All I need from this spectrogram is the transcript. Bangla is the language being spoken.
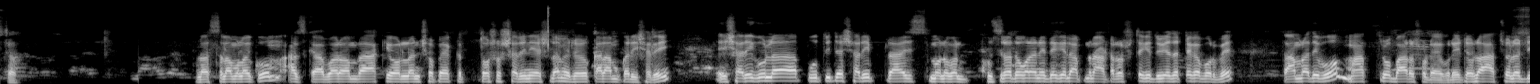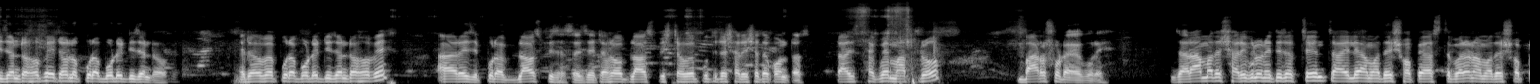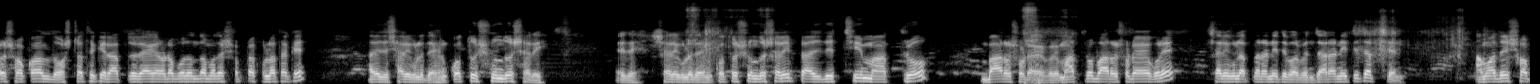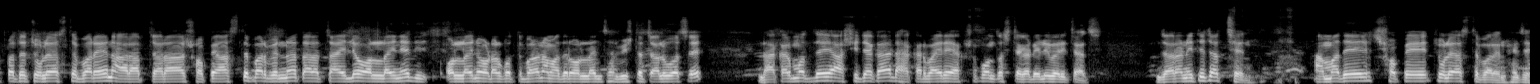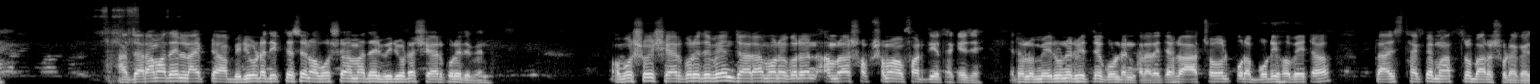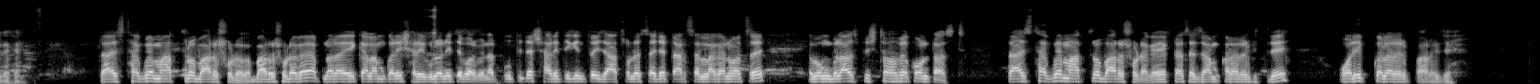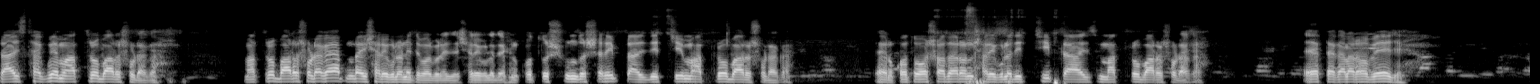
স্টপ আসসালামু আলাইকুম। আজকে আবার আমরা আকি অনলাইন শপে একটা তসর শাড়ি নিয়ে আসলাম। এটা হলো কালামকারি শাড়ি। এই শাড়িগুলা প্রতিটা শাড়ি প্রাইস মনে করেন খুচরা দোকানে নিতে গেলে আপনার আঠারোশো থেকে দুই হাজার টাকা পড়বে। তো আমরা দেবো মাত্র বারোশো টাকা করে। এটা হলো আঁচলের ডিজাইনটা হবে, এটা হলো পুরো বডির ডিজাইনটা হবে। এটা হবে পুরো বডির ডিজাইনটা হবে। আর এই যে পুরো ব্লাউজ পিস আছে, যেটা হলো ব্লাউজ পিসটা হবে প্রতিটা শাড়ির সাথে কন্ট্রাস্ট প্রাইস থাকবে মাত্র বারোশো টাকা করে। যারা আমাদের শাড়িগুলো নিতে যাচ্ছেন, চাইলে আমাদের শপে আসতে পারেন। আমাদের শপটা সকাল দশটা থেকে রাত্রের এগারোটা পর্যন্ত আমাদের শপটা খোলা থাকে। আর এই যে শাড়িগুলো দেখেন, কত সুন্দর শাড়ি। এই যে শাড়িগুলো দেখেন, কত সুন্দর শাড়ি। প্রাইস দিচ্ছি মাত্র বারোশো টাকা করে। মাত্র বারোশো টাকা করে শাড়িগুলো আপনারা নিতে পারবেন। যারা নিতে চাচ্ছেন আমাদের শপটাতে চলে আসতে পারেন। আর যারা শপে আসতে পারবেন না, তারা চাইলে অনলাইনে অনলাইনে অর্ডার করতে পারেন। আমাদের অনলাইন সার্ভিসটা চালু আছে। ঢাকার মধ্যে আশি টাকা, ঢাকার বাইরে একশো পঞ্চাশ টাকা ডেলিভারি চার্জ যারা নিতে চাচ্ছেন, আমাদের শপে চলে আসতে পারেন, এই যে। আর যারা আমাদের লাইভটা ভিডিওটা দেখতেছেন, অবশ্যই আমাদের ভিডিওটা শেয়ার করে দেবেন। অবশ্যই শেয়ার করে দেবেন। যারা মনে করেন আমরা সব সময় অফার দিয়ে থাকি যে। এটা হলো মেরুনের ভিতরে গোল্ডেন কালার এটা হলো আঁচল, পুরো বডি হবে এটা। প্রাইস থাকবে মাত্র বারোশো টাকায়, দেখেন। প্রাইস থাকবে মাত্র বারোশো টাকা। বারোশো টাকায় আপনারা এই কালামকারী শাড়িগুলো নিতে পারবেন। আর প্রতিটা শাড়িতে কিন্তু এই আঁচলের সাইডে টার্সার লাগানো আছে এবং ব্লাউজ পিসটা হবে কন্ট্রাস্ট প্রাইস থাকবে মাত্র বারোশো টাকায় একটা আছে জাম কালারের ভিতরে অলিভ কালারের পার যে। প্রাইস থাকবে মাত্র বারোশো টাকা। মাত্র বারোশো টাকায় আপনারা এই শাড়িগুলো নিতে পারবেন। এই যে শাড়িগুলো দেখেন, কত সুন্দর শাড়ি। প্রাইস দিচ্ছি মাত্র বারোশো টাকা। দেখেন, কত অসাধারণ শাড়িগুলো দিচ্ছি। প্রাইস মাত্র বারোশো টাকা। একটা কালার হবে, এই যে।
